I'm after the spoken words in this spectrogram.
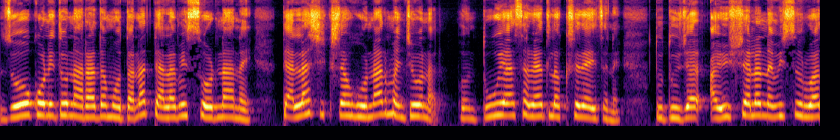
जो कोणी तो नराधम होता ना त्याला मी सोडणार नाही. त्याला शिक्षा होणार म्हणजे होणार. पण तू या सगळ्यात लक्ष द्यायचं नाही. तू तुझ्या आयुष्याला नवी सुरुवात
